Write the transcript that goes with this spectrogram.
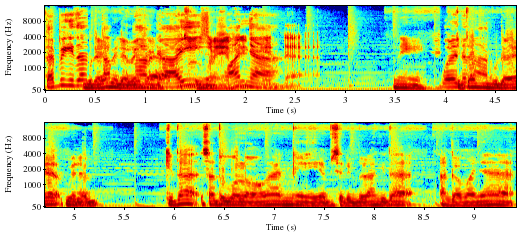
Tapi kita Budaya tetap beda-beda. menghargai Budaya semuanya. beda-beda. nih Boleh kita dengar. budaya beda kita satu golongan nih ya bisa dibilang kita agamanya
